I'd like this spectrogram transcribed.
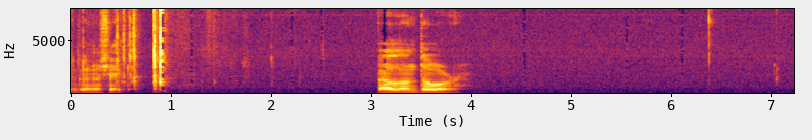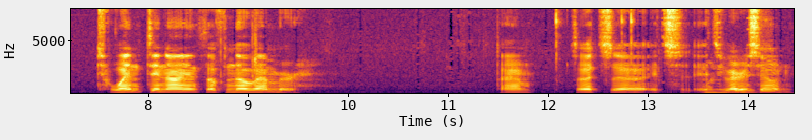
I'm gonna check. Ballon d'Or. 29th of November. Damn. So it's uh it's it's very days. soon.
